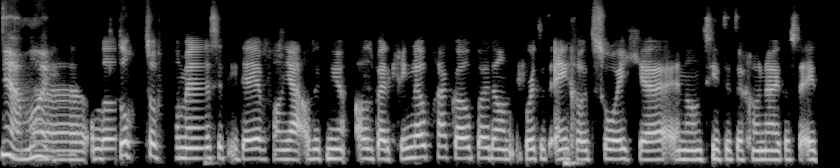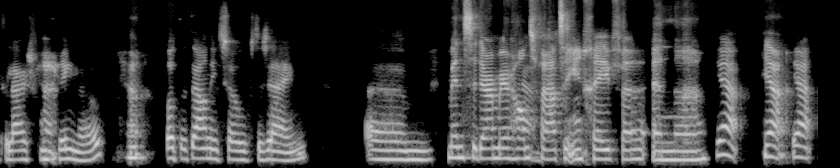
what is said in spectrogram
ja mooi. Eh, omdat toch zoveel mensen het idee hebben van ja, als ik nu alles bij de kringloop ga kopen, dan wordt het één groot zooitje en dan ziet het er gewoon uit als de etalage van Ja. de kringloop. Ja. Wat totaal niet zo hoeft te zijn. Ehm, Mensen daar meer handvaten in geven. En eh, ja, ja,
